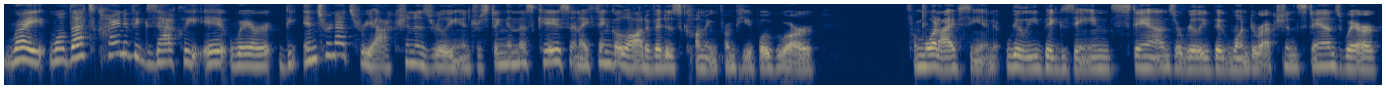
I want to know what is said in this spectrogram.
Right. Well, that's kind of exactly it, where the internet's reaction is really interesting in this case. And I think a lot of it is coming from people who are, from what I've seen, really big Zayn stands or really big One Direction stands, where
